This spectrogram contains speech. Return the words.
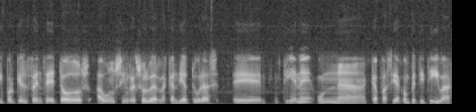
y porque el Frente de Todos, aún sin resolver las candidaturas, eh, tiene una capacidad competitiva,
